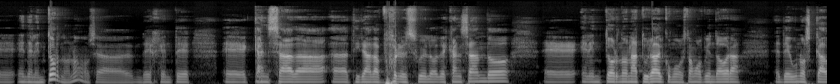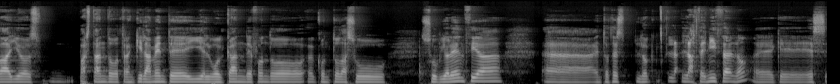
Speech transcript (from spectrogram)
en el entorno, ¿no? O sea, de gente cansada, tirada por el suelo descansando, el entorno natural, como estamos viendo ahora, de unos caballos pastando tranquilamente y el volcán de fondo eh, con toda su, su violencia. Eh, entonces, la, ceniza, ¿no? Eh, que es,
